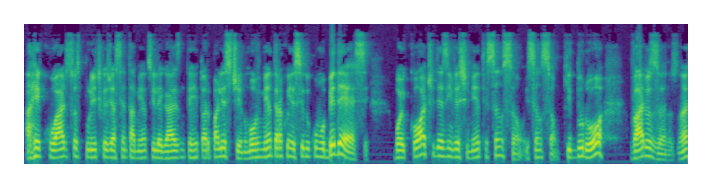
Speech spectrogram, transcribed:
a recuar de suas políticas de assentamentos ilegais no território palestino. O movimento era conhecido como BDS, Boicote, Desinvestimento e Sanção, e sanção que durou vários anos. Né?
